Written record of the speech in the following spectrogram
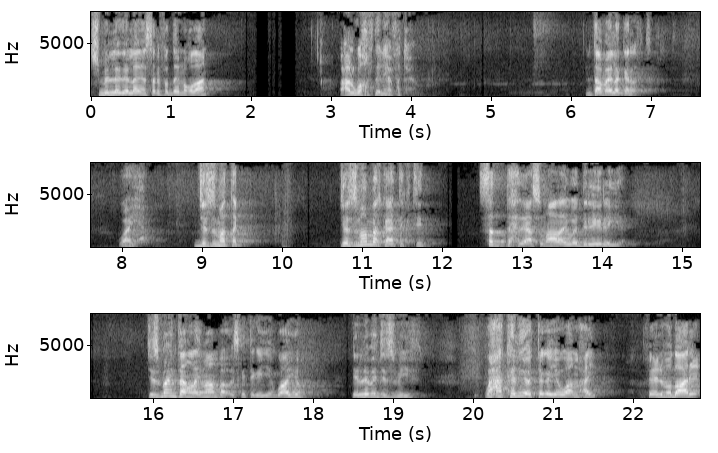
ismu ladii laa yansarif hadday noqdaan waxaa lagu khafdinaya fatxo. Intaa mayla garata waaya. Jasmo tag. Jasmo markaa tagtid saddexdii asmaaday waa dareeraya jasmo intaan la imaanba waa iska tegayeen waayo dee laba jasmiyo waxaa keliya tegaya waa maxay? Ficil mudaaric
